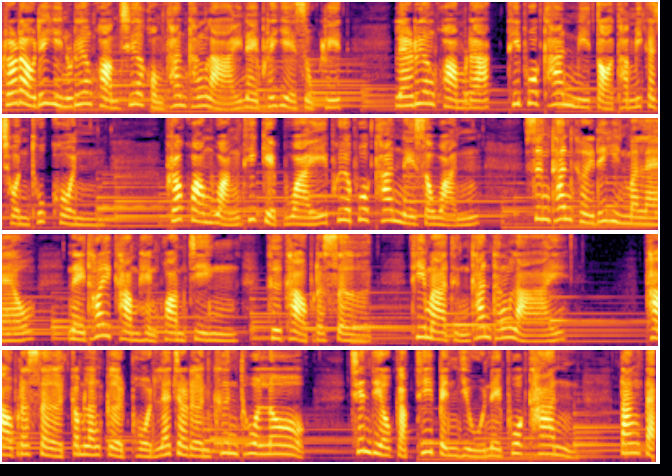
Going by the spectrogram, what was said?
เพราะเราได้ยินเรื่องความเชื่อของท่านทั้งหลายในพระเยซูคริสต์และเรื่องความรักที่พวกท่านมีต่อธรรมิกชนทุกคน เพราะความหวังที่เก็บไว้เพื่อพวกท่านในสวรรค์ ซึ่งท่านเคยได้ยินมาแล้ว ในถ้อยคำแห่งความจริง คือข่าวประเสริฐที่มาถึงท่านทั้งหลาย ข่าวประเสริฐกำลังเกิดผลและเจริญขึ้นทั่วโลก เช่นเดียวกับที่เป็นอยู่ในพวกท่าน ตั้งแต่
